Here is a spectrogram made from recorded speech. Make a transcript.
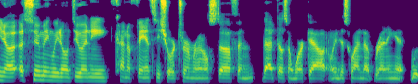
you know, assuming we don't do any kind of fancy short term rental stuff and that doesn't work out and we just wind up renting it, we,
